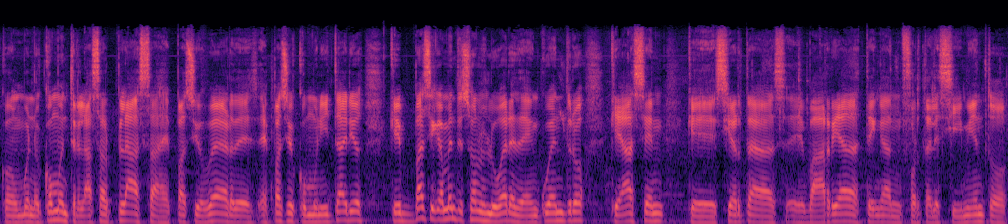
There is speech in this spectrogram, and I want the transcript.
con, bueno, cómo entrelazar plazas, espacios verdes, espacios comunitarios, que básicamente son los lugares de encuentro que hacen que ciertas eh, barriadas tengan fortalecimiento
